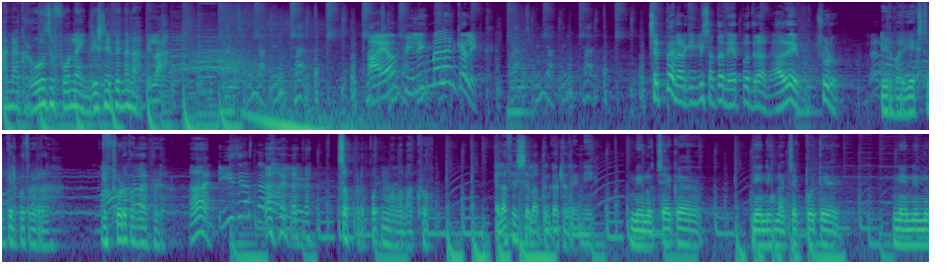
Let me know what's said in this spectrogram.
అని నాకు రోజు ఫోన్లో ఇంగ్లీష్ నేర్పిందా నా పిల్ల? ఐఎమ్ ఫీలింగ్ మెలంకలిక్ చెప్పాను నాకు ఇంగ్లీష్ అంతా నేర్పొద్దురా అని. అదే చూడు. వీడు మరీ ఎక్స్ట్రీమ్కి వెళ్ళిపోతున్నాడు రా గిఫ్ట్ కూడా కొన్నాడు. చప్పడిపోతుంది మామ నాకు. ఎలా ఫేస్ చేయాలి అర్థం కావట్లేదు రండి. నేను వచ్చాక నేను నీకు నచ్చకపోతే నేను నిన్ను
